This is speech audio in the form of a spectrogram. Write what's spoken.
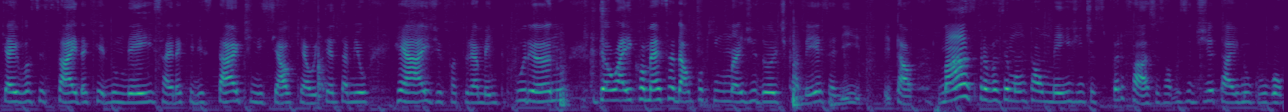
que aí você sai daquele do mês, sai daquele start inicial, que é 80 mil reais de faturamento por ano. Então aí começa a dar um pouquinho mais de dor de cabeça ali e tal. Mas para você montar um MEI, gente, é super fácil. É só você digitar aí no Google,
